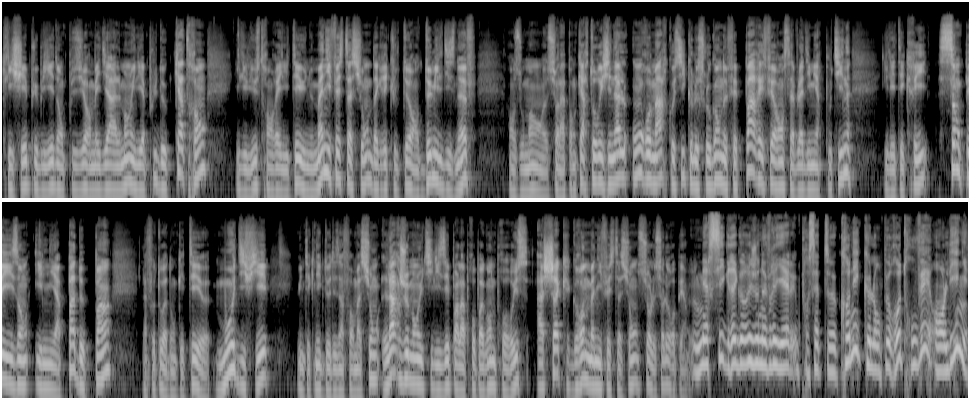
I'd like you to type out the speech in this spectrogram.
Cliché publié dans plusieurs médias allemands il y a plus de 4 ans. Il illustre en réalité une manifestation d'agriculteurs en 2019. En zoomant sur la pancarte originale, on remarque aussi que le slogan ne fait pas référence à Vladimir Poutine. Il est écrit Sans paysans, il n'y a pas de pain. La photo a donc été euh, modifiée. Une technique de désinformation largement utilisée par la propagande pro-russe à chaque grande manifestation sur le sol européen. Merci Grégory Genevrier pour cette chronique que l'on peut retrouver en ligne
